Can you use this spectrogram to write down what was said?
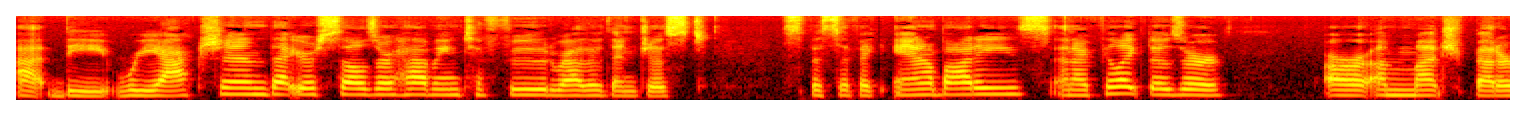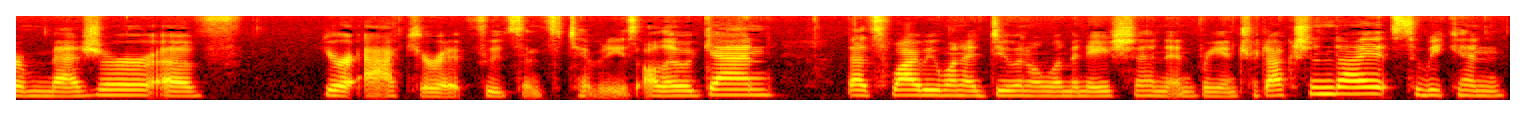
at the reaction that your cells are having to food rather than just specific antibodies. And I feel like those are are a much better measure of your accurate food sensitivities. Although, again, that's why we want to do an elimination and reintroduction diet so we can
